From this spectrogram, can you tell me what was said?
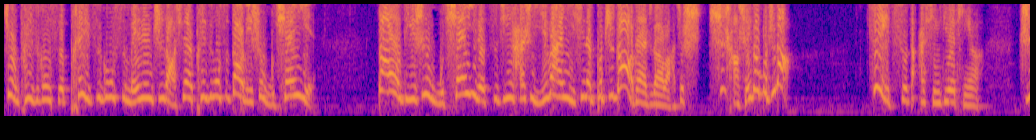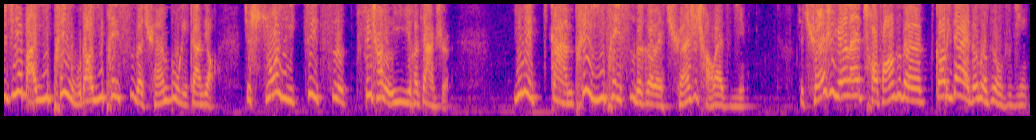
就是配资公司，配资公司没人知道。现在配资公司到底是五千亿，到底是五千亿的资金，还是一万亿？现在不知道，大家知道吧？就是市场谁都不知道。这次大型跌停啊，直接把一配五到一配四的全部给干掉，就所以这次非常有意义和价值，因为敢配一配四的各位全是场外资金，就全是原来炒房子的高利贷等等这种资金，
